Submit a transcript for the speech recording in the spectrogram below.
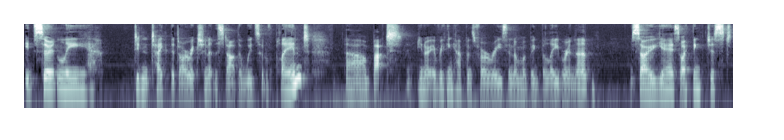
It certainly didn't take the direction at the start that we'd sort of planned. Uh, but you know everything happens for a reason. I'm a big believer in that. So yeah, so I think just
